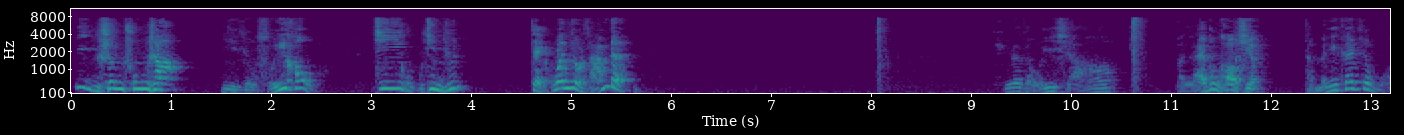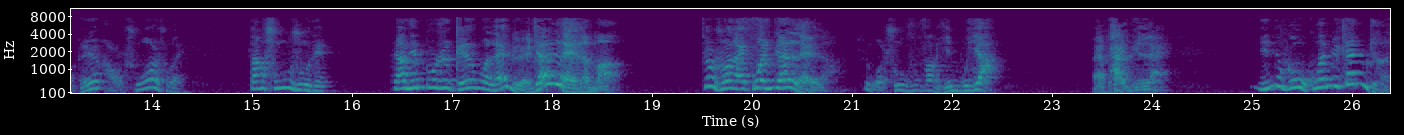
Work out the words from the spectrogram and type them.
一声冲杀，你就随后啊，击鼓进军。这关就是咱们的。薛斗一想，本来不高兴，怎么你看这我跟人好好说说呀？当叔叔的，让您不是给我来掠阵来了吗？就是说来观战来了，是我叔父放心不下，哎，派您来，您就给我观着阵得了，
